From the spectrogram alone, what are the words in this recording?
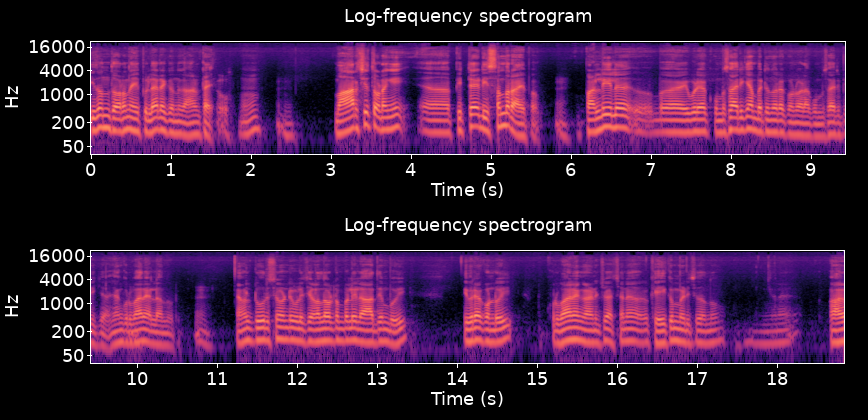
ഇതൊന്ന് തുറന്ന് ഈ പിള്ളേരൊക്കെ ഒന്ന് കാണട്ടെ. മാർച്ചിൽ മാർച്ച് തുടങ്ങി പിറ്റേ ഡിസംബർ ആയപ്പോൾ പള്ളിയിൽ ഇവിടെ കുമ്പസാരിക്കാൻ പറ്റുന്നവരെ കൊണ്ടുപോകണം കുമ്പസാരിപ്പിക്കുക. ഞാൻ കുർബാനയല്ല എന്ന് പറഞ്ഞു ഞങ്ങൾ ടൂറിസ്റ്റ് വേണ്ടി വിളിച്ച് ഇളന്തോട്ടം പള്ളിയിൽ ആദ്യം പോയി ഇവരെ കൊണ്ടുപോയി കുർബാന കാണിച്ചു. അച്ഛനെ കേക്കും മേടിച്ചു തന്നു. ഇങ്ങനെ ഭാഗ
